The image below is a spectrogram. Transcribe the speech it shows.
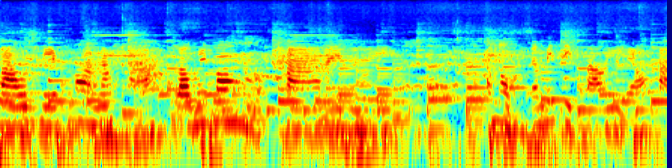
เป็นเตาเชฟรอนนะคะ เราไม่ต้องทาอะไรเลย ขนมจะไม่ติดเตาอยู่แล้วค่ะ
